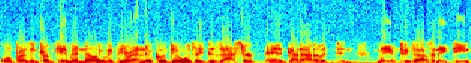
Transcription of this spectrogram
Well, President Trump came in knowing that the Iran nuclear deal was a disaster and got out of it in May of 2018.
